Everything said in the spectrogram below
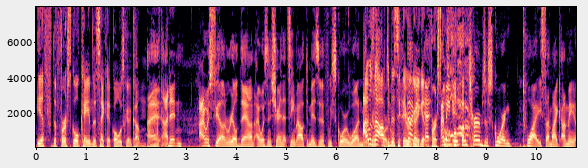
if the first goal came, the second goal was going to come. I, I didn't. I was feeling real down. I wasn't sharing that same optimism. If we score one, we I was not optimistic goal. they were No, I gonna get the first I mean, in, in terms of scoring twice, I'm like, I mean,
